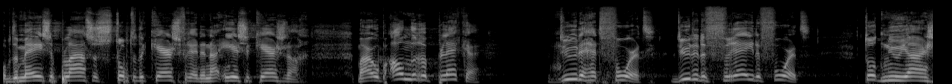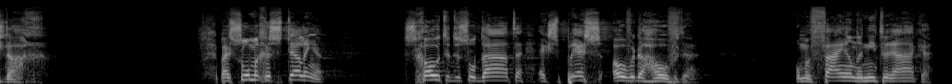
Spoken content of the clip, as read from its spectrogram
Op de meeste plaatsen stopte de kerstvrede na eerste kerstdag. Maar op andere plekken duurde het voort, duurde de vrede voort tot nieuwjaarsdag. Bij sommige stellingen schoten de soldaten expres over de hoofden om hun vijanden niet te raken.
